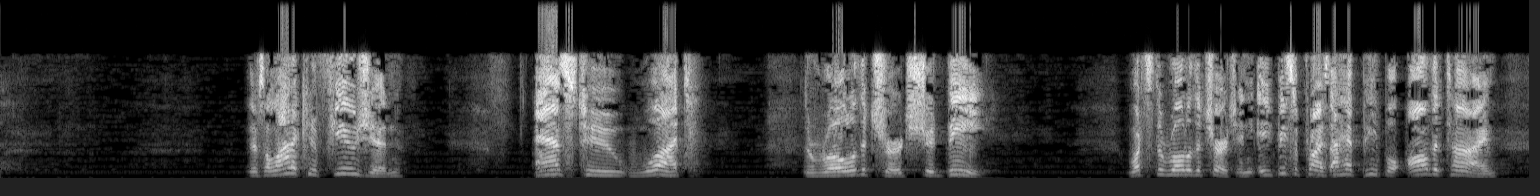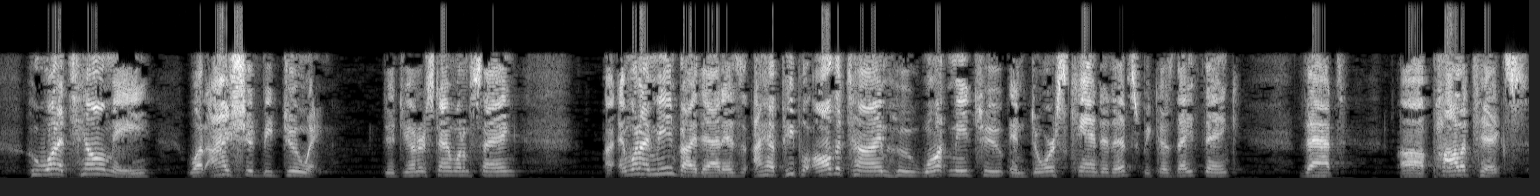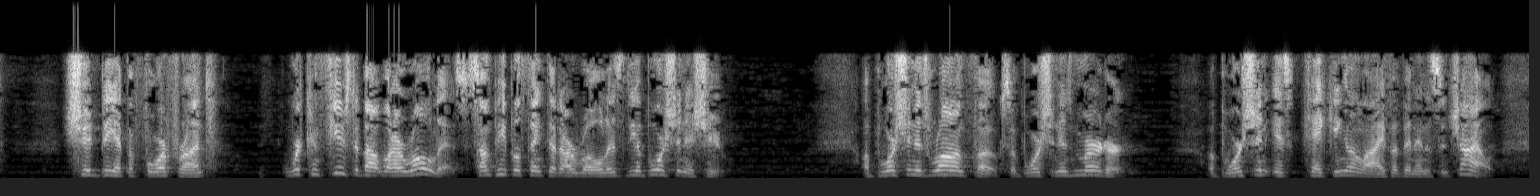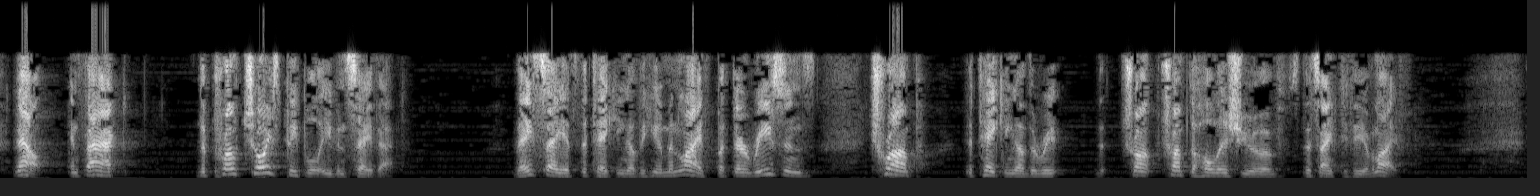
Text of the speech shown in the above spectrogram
There's a lot of confusion as to what the role of the church should be. What's the role of the church? And you'd be surprised, I have people all the time who want to tell me what I should be doing. Do, you understand what I'm saying? Uh, and what I mean by that is I have people all the time who want me to endorse candidates because they think that uh, politics should be at the forefront we're confused about what our role is. Some people think that our role is the abortion issue. Abortion is wrong, folks. Abortion is murder. Abortion is taking the life of an innocent child. Now, in fact, the pro-choice people even say that. They say it's the taking of the human life, but their reasons trump the taking of the, re- trump, trump the whole issue of the sanctity of life.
